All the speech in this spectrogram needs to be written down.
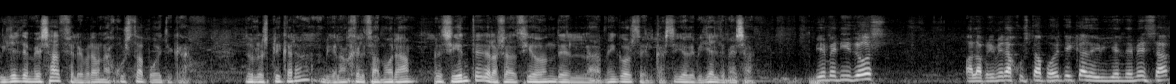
Villel de Mesa celebra una justa poética. Nos lo explicará Miguel Ángel Zamora, presidente de la Asociación de Amigos del Castillo de Villel de Mesa. Bienvenidos a la primera justa poética de Villel de Mesa,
